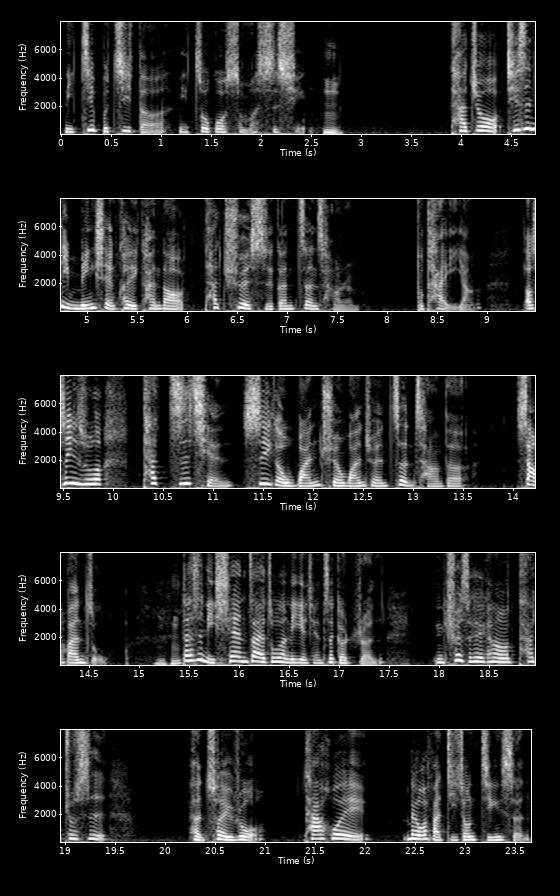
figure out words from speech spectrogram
你记不记得你做过什么事情？”嗯，他就其实你明显可以看到，他确实跟正常人不太一样。老师意思说，他之前是一个完全完全正常的上班族，嗯，但是你现在坐在你眼前这个人，你确实可以看到他就是很脆弱，他会没有办法集中精神，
